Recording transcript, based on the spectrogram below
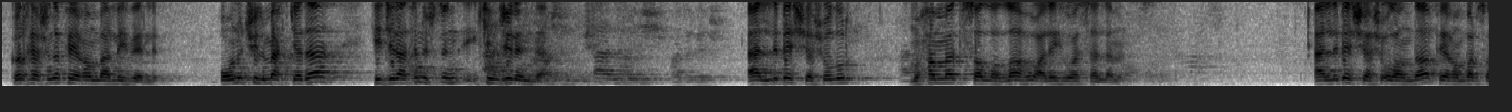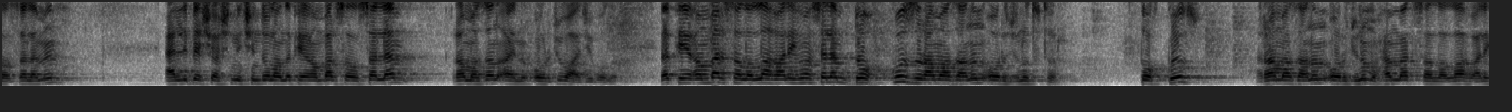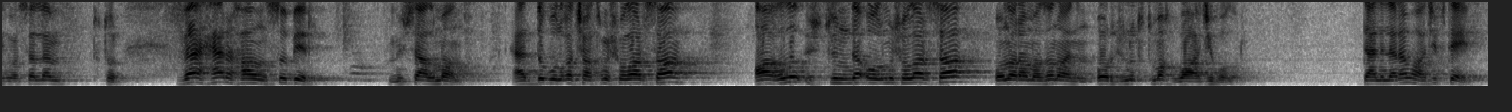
40 yaşında peyğəmbərlik verilib. 13 il Məkkədə hicrətin üstün ikinci ilində 55 yaş olur Muhammed sallallahu aleyhi və səlləmin. 55 yaşı olanda Peyğəmbər sallallahu aleyhi və səlləmin 55 yaşının içində olanda Peyğəmbər sallallahu aleyhi və səlləm Ramazan ayının orucu vacib olur. Və Peyğəmbər sallallahu aleyhi və səlləm 9 Ramazanın orucunu tutur. 9 Ramazanın orucunu Muhammed sallallahu aleyhi və səlləm tutur. Və hər hansı bir müsəlman həddi bulğa çatmış olarsa, ağlı üstündə olmuş olarsa, ona Ramazan ayının orucunu tutmaq vacib olur. Dəlilərə vacib deyil.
